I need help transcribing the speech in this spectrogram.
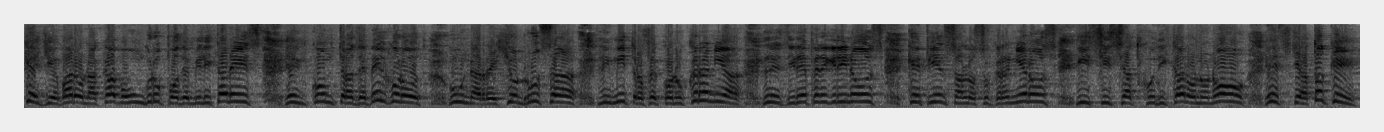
que llevaron a cabo un grupo de militares en contra de Belgorod, una región rusa limítrofe con Ucrania. Les diré peregrinos qué piensan los ucranianos y si se adjudicaron o no este ataque.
